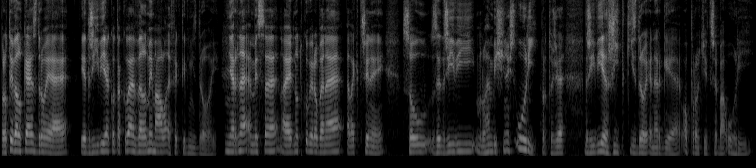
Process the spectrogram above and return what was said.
Pro ty velké zdroje je dříví jako takové velmi málo efektivní zdroj. Měrné emise na jednotku vyrobené elektřiny jsou ze dříví mnohem vyšší než z uhlí, protože dříví je řídký zdroj energie oproti třeba uhlí.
